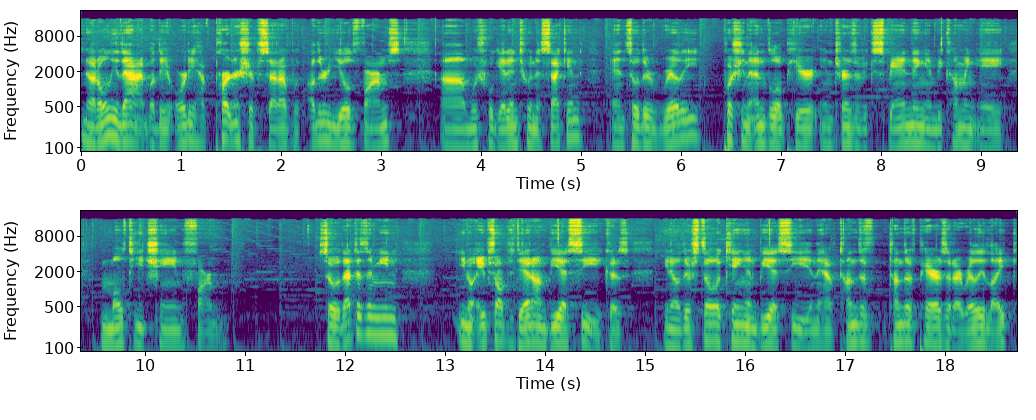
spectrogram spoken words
Not only that, but they already have partnerships set up with other yield farms, um, which we'll get into in a second. And so they're really pushing the envelope here in terms of expanding and becoming a multi-chain farm. So that doesn't mean, you know, ApeSwap's dead on BSC because you know they're still a king on BSC and they have tons of tons of pairs that I really like.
